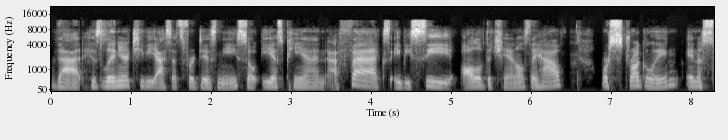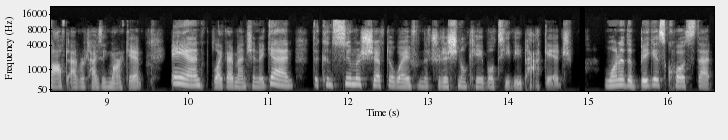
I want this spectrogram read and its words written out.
that his linear TV assets for Disney, so ESPN, FX, ABC, all of the channels they have, were struggling in a soft advertising market. And like I mentioned again, the consumer shift away from the traditional cable TV package. One of the biggest quotes that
